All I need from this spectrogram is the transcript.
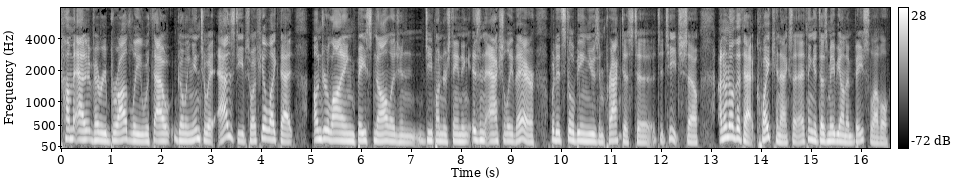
come at it very broadly without going into it as deep. So I feel like that underlying base knowledge and deep understanding isn't actually there, but it's still being used in practice to to teach. So I don't know that that quite connects. I I think it does maybe on a base level,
